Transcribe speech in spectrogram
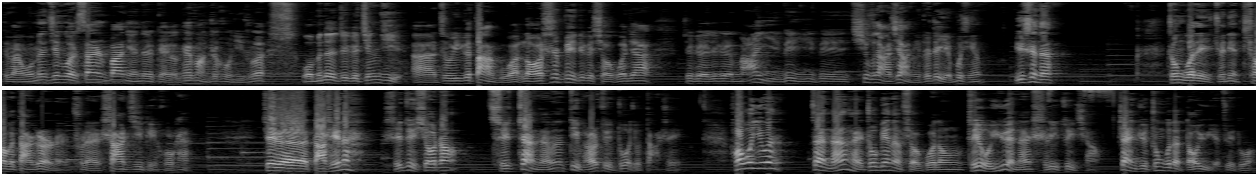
对吧？我们经过三十八年的改革开放之后，你说我们的这个经济啊，作为一个大国，老是被这个小国家，这个这个蚂蚁被被欺负大象，你说这也不行。于是呢，中国得决定挑个大个儿的出来杀鸡给猴看。这个打谁呢？谁最嚣张，谁占咱们的地盘最多就打谁。毫无疑问。在南海周边的小国当中，只有越南实力最强，占据中国的岛屿也最多。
